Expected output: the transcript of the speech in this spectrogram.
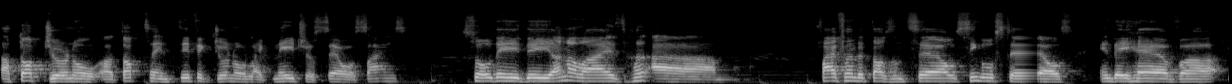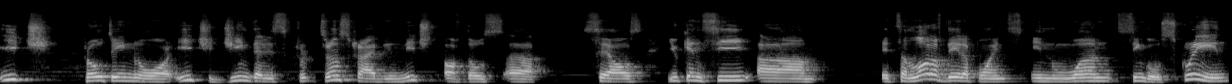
a top journal, a top scientific journal like Nature, Cell, Science. So they they analyze um, 500,000 cells, single cells, and they have uh, each protein or each gene that is transcribed in each of those uh, cells. You can see um, it's a lot of data points in one single screen,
